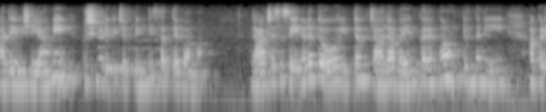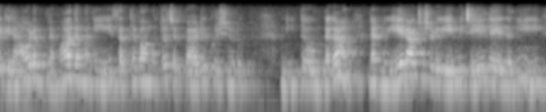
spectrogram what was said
అదే విషయాన్ని కృష్ణుడికి చెప్పింది సత్యభామ. రాక్షస సేనలతో యుద్ధం చాలా భయంకరంగా ఉంటుందని అక్కడికి రావడం ప్రమాదమని సత్యభామతో చెప్పాడు కృష్ణుడు. నీతో ఉండగా నన్ను ఏ రాక్షసుడు ఏమి చేయలేదని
